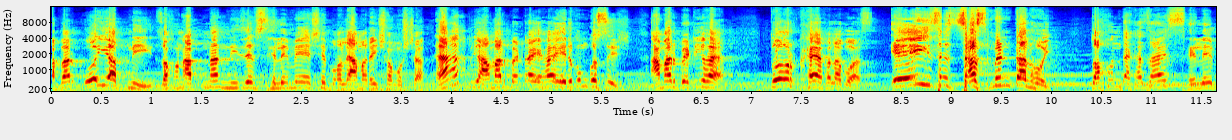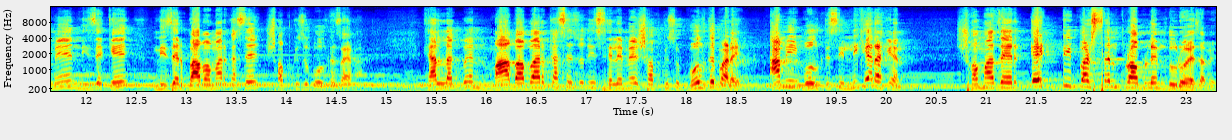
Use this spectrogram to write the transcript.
আবার ওই আপনি যখন আপনার নিজের ছেলে মেয়ে এসে বলে, আমার এই সমস্যা। হ্যাঁ তুই আমার বেটাই হয়, এরকম করছিস? আমার বেটি হয়। তোর খেয়া ফেলাবো আজ। এই যে জাজমেন্টাল হই, তখন দেখা যায় ছেলে মেয়ে নিজেকে নিজের বাবা মার কাছে সবকিছু বলতে চায় না। খেয়াল রাখবেন মা বাবার কাছে যদি ছেলে মেয়ে সবকিছু বলতে পারে, আমি বলতেছি, লিখে রাখেন, সমাজের এইট্টি পার্সেন্ট প্রবলেম দূর হয়ে যাবে।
